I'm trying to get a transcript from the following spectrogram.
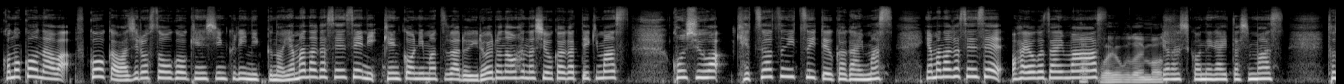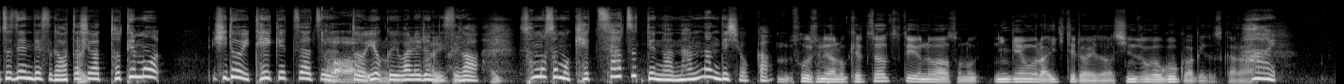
このコーナーは福岡和白総合健診クリニックの山永先生に健康にまつわるいろいろなお話を伺っていきます。今週は血圧について伺います。山永先生おはようございます。おはようございます。よろしくお願いいたします。突然ですが私はとてもひどい低血圧とよく言われるんですが、はいはい、そもそも血圧っていうのは何なんでしょうか、うん、そうですね。あの血圧っていうのはその人間は生きてる間は心臓が動くわけですから、はい、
